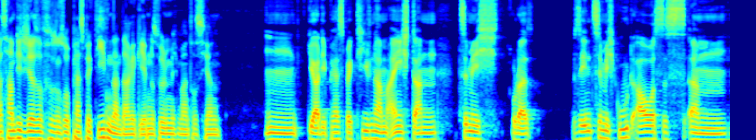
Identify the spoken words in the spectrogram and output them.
was haben die dir so für so Perspektiven dann da gegeben? Das würde mich mal interessieren. Mm, ja, die Perspektiven haben eigentlich dann ziemlich oder sehen ziemlich gut aus. Es ähm,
